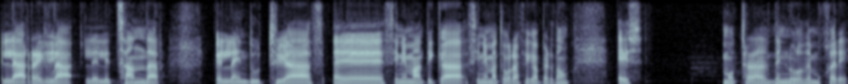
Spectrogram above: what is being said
la regla, el estándar en la industria eh, cinemática, cinematográfica, perdón, es mostrar desnudos de mujeres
